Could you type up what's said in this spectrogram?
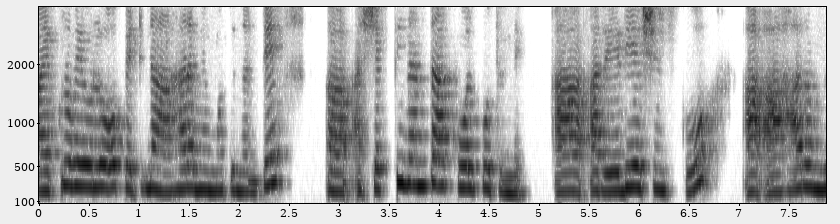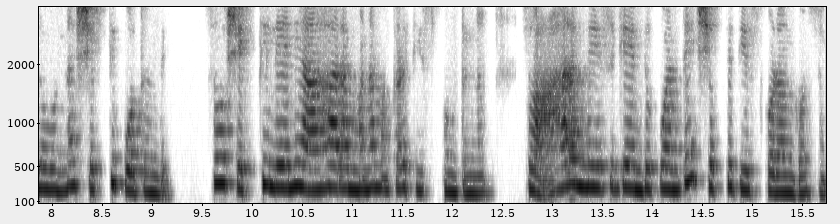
మైక్రోవేవ్లో పెట్టిన ఆహారం ఏమవుతుందంటే ఆ శక్తినంతా కోల్పోతుంది. ఆ ఆ రేడియేషన్స్కు ఆ ఆహారంలో ఉన్న శక్తి పోతుంది. సో, శక్తి లేని ఆహారం మనం అక్కడ తీసుకుంటున్నాం. సో, ఆహారం బేసిక్‌గా ఎందుకు అంటే శక్తి తీసుకోవడం కోసం.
